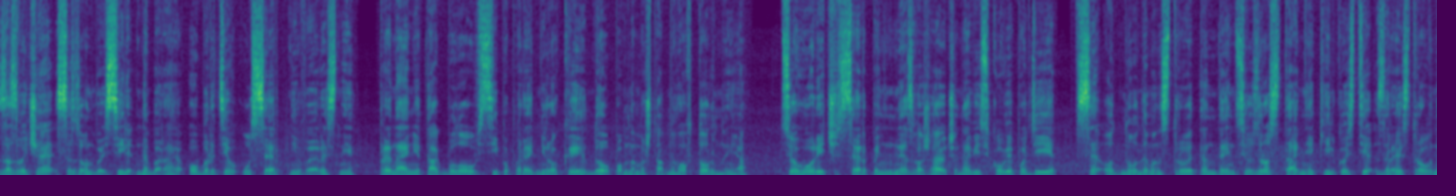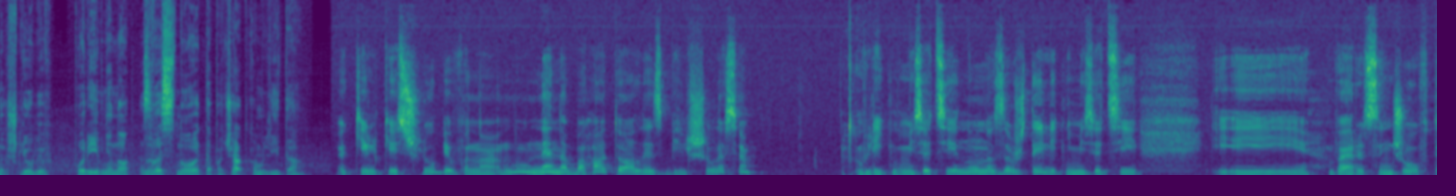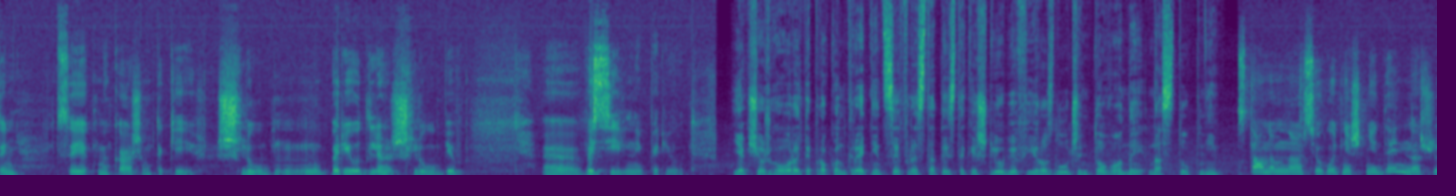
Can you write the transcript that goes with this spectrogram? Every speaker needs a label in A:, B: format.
A: Зазвичай сезон весіль набирає обертів у серпні-вересні. Принаймні так було у всі попередні роки до повномасштабного вторгнення. Цьогоріч серпень, незважаючи на військові події, все одно демонструє тенденцію зростання кількості зареєстрованих шлюбів порівняно з весною та початком літа.
B: Кількість шлюбів вона ну не набагато, але збільшилася в літні місяці. Ну, у нас завжди літні місяці і вересень, жовтень. Це, як ми кажемо, такий шлюб, ну, період для шлюбів, е, весільний період.
A: Якщо ж говорити про конкретні цифри статистики шлюбів і розлучень, то вони наступні.
B: Станом на сьогоднішній день, наш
